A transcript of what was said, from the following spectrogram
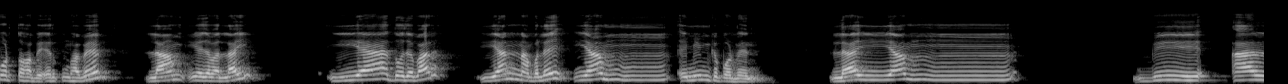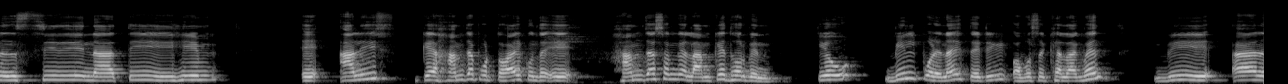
পড়তে হবে এরকমভাবে। লাম, ইয়া যাবার লাই, ইয়া, দো যাবার ইয়ান না বলে ইয়াম এই মিমকে পড়বেন। লাইয়াম বি আল সিনাতিহিম এই আলিফকে হামজা পড়তে হয়, কিন্তু এই হামজার সঙ্গে লামকে ধরবেন কেউ, বিল পড়ে নাই, তো এটি অবশ্যই খেয়াল রাখবেন। বি আল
